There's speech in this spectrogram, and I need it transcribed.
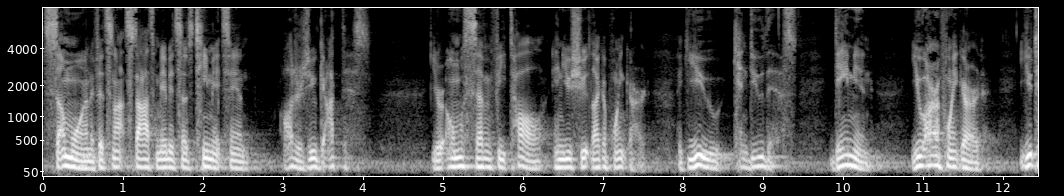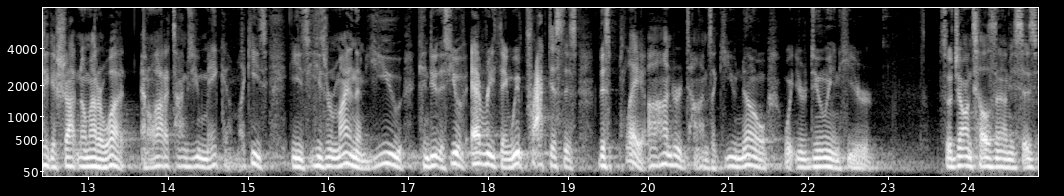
someone, if it's not Stotts, maybe it's his teammate saying, Aldridge, you got this. You're almost seven feet tall and you shoot like a point guard. Like you can do this. Damian, you are a point guard you take a shot no matter what. And a lot of times you make them. Like he's, he's, he's reminding them, you can do this. You have everything. We've practiced this, this play a hundred times. Like you know what you're doing here. So John tells them, he says,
